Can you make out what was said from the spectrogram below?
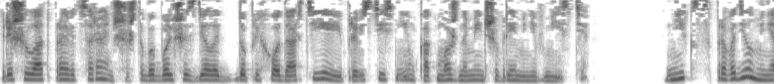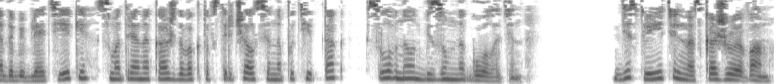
Решила отправиться раньше, чтобы больше сделать до прихода Артье и провести с ним как можно меньше времени вместе. Никс проводил меня до библиотеки, смотря на каждого, кто встречался на пути так, словно он безумно голоден — Действительно, скажу я вам,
